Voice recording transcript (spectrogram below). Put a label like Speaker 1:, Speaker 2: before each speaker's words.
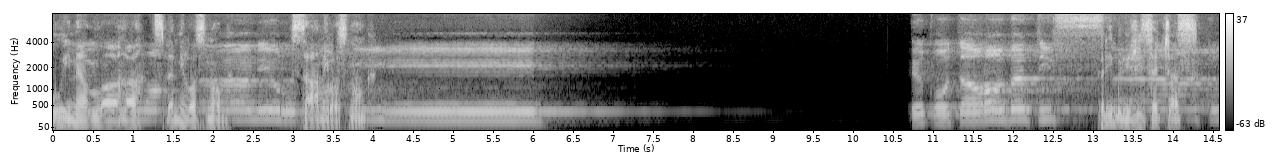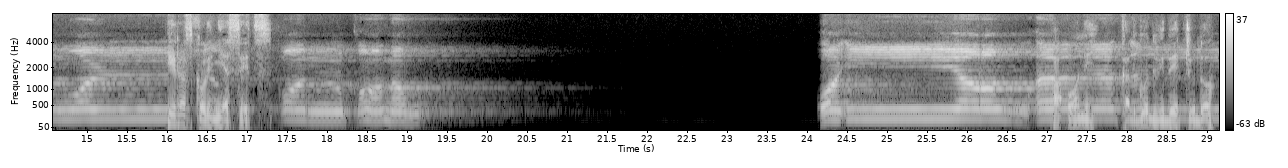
Speaker 1: U ime Allaha, svemilosnog, samilosnog. Približi se čas i raskoli mjesec. A oni, kad god vide čudo,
